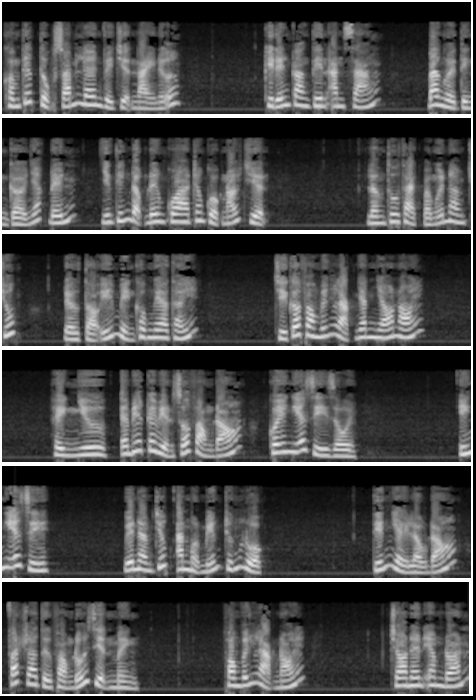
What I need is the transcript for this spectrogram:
không tiếp tục xoắn lên về chuyện này nữa. Khi đến căng tin ăn sáng, ba người tình cờ nhắc đến những tiếng động đêm qua trong cuộc nói chuyện lâm thu thạch và nguyễn nam trúc đều tỏ ý mình không nghe thấy. Chỉ có phong vĩnh lạc nhăn nhó nói, hình như em biết cái biển số phòng đó có ý nghĩa gì rồi. Ý nghĩa gì? Nguyễn nam trúc ăn một miếng trứng luộc. Tiếng nhảy lầu đó phát ra từ phòng đối diện mình. Phong vĩnh lạc nói, cho nên em đoán,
